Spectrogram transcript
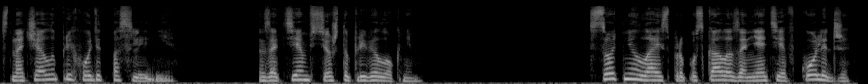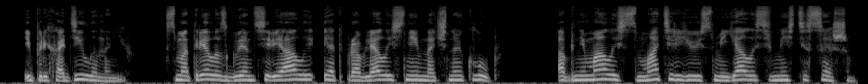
Сначала приходит последнее. Затем все, что привело к ним. Сотня Лайс пропускала занятия в колледже и приходила на них, смотрела с Гвен сериалы и отправлялась с ней в ночной клуб, обнималась с матерью и смеялась вместе с Эшем.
